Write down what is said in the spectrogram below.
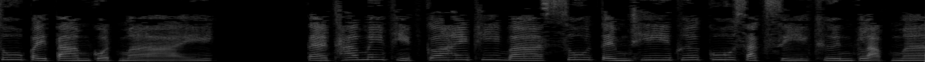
สู้ไปตามกฎหมาย แต่ถ้าไม่ผิดก็ให้พี่บาสสู้เต็มที่เพื่อกู้ศักดิ์ศรีคืนกลับมา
